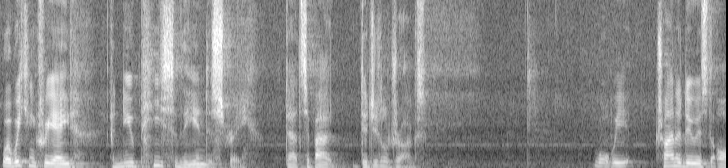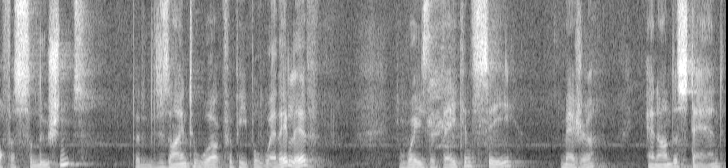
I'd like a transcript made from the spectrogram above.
where we can create a new piece of the industry that's about digital drugs. What we're trying to do is to offer solutions that are designed to work for people where they live, in ways that they can see, measure, and understand,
